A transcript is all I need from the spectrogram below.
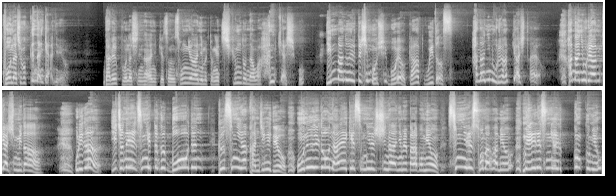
구원하시고 끝난 게 아니에요. 나를 구원하신 하나님께서는 성령 하나님을 통해 지금도 나와 함께 하시고 임마누엘의 뜻이 무엇이 뭐예요? God with us. 하나님이 우리와 함께 하시다요. 하나님 우리와 함께 하십니다. 우리가 이전에 승리했던 그 모든 그 승리가 간증이 되어 오늘도 나에게 승리를 주신 하나님을 바라보며 승리를 소망하며 내일의 승리를 꿈꾸며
